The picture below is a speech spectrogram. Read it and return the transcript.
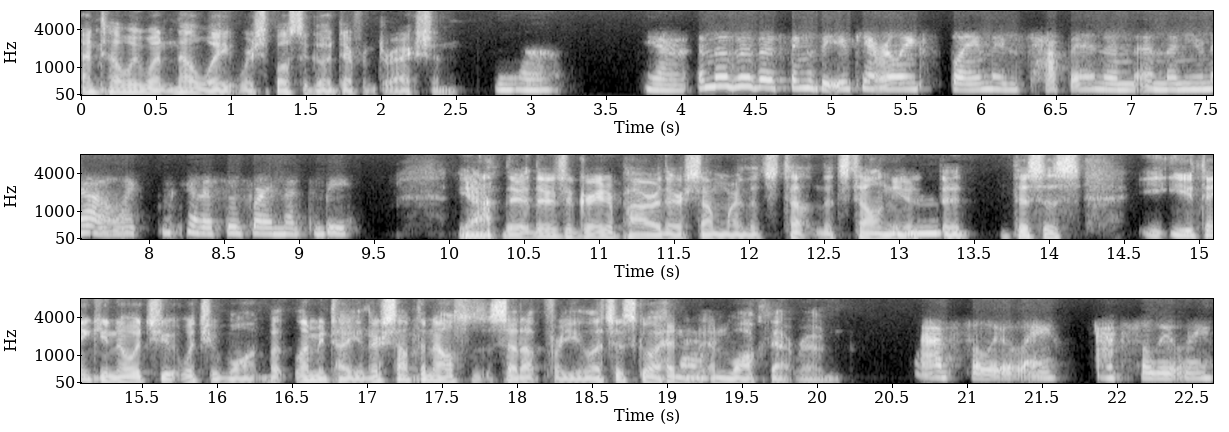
until we went no wait we're supposed to go a different direction yeah. Yeah. And those are those things that you can't really explain. They just happen and and then you know, like, okay, this is where I'm meant to be. yeah, there, there's a greater power there somewhere that's tell, that's telling you Mhm. that this is you you think you know what you what you want, but let me tell you, there's something else set up for you. Let's just go ahead and, and walk that road. Absolutely. Absolutely.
